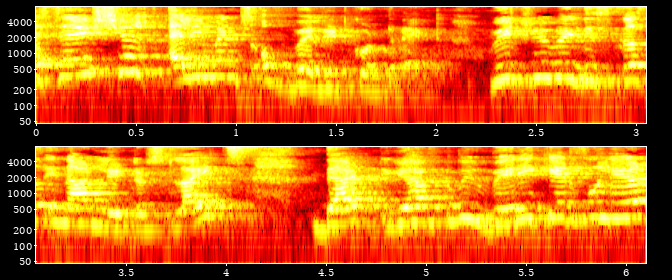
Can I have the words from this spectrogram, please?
essential elements of valid contract which we will discuss in our later slides. That you have to be very careful here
